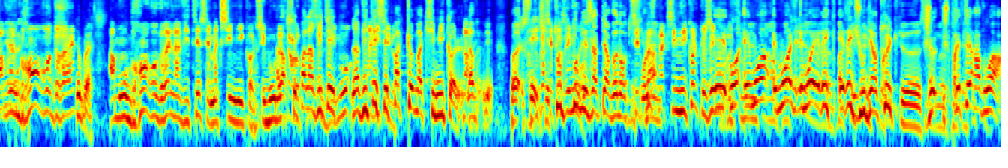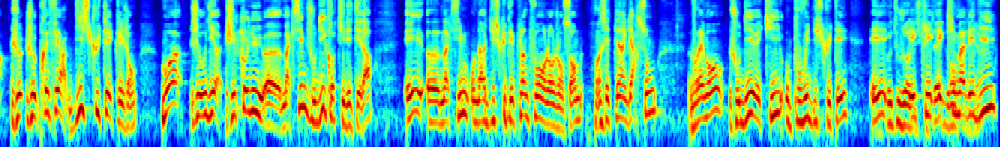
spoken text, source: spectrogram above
à mon grand regret, à mon grand regret, l'invité, c'est Maxime Nicole. Si vous voulez Alors, c'est pas l'invité. L'invité, c'est pas que Maxime Nicole. En C'est c'est tous les intervenants qui C'est sont plus là. Maxime Nicole que Zemmour. Et moi, et moi, Eric, euh, Eric, je vous dis un truc. Je, euh, je préfère avoir, je préfère discuter avec les gens. Moi, je vais vous dire, j'ai connu euh, Maxime, je vous dis quand il était là, et euh, Maxime, on a discuté plein de fois en loge ensemble. C'était un garçon vraiment, je vous dis avec qui on pouvait discuter et, On peut toujours et discuter qui, et qui m'avait dit,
